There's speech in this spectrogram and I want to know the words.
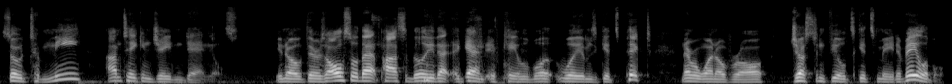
So to me, I'm taking Jayden Daniels. You know, there's also that possibility that again, if Caleb Williams gets picked number one overall, Justin Fields gets made available.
